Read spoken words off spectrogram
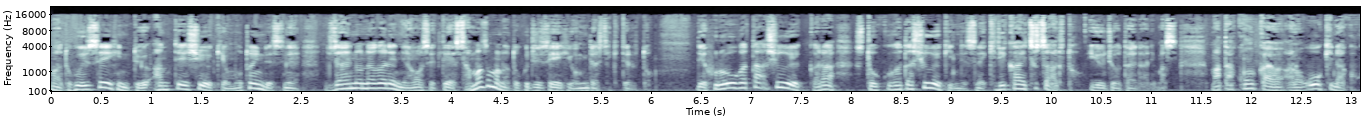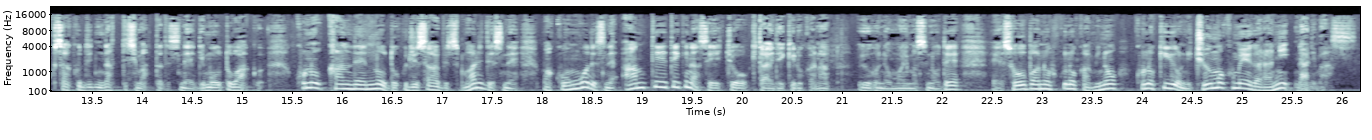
まあ、独自製品という安定収益をもとにですね、時代の流れに合わせて様々な独自製品を生み出してきていると。で、フロー型収益からストック型収益にですね、切り替えつつあるという状態になります。また今回はあの大きな国策になってしまったですね、リモートワーク、この関連の独自サービスもありですね、まあ、今後ですね、安定的な成長を期待できるかなというふうに思いますので、えー、相場の福の神のこの企業に注目銘柄になります。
